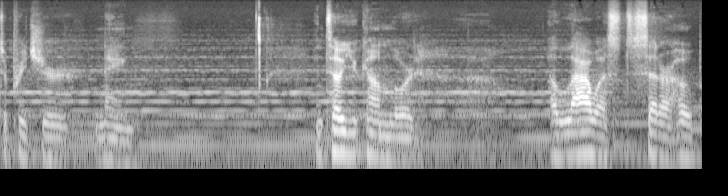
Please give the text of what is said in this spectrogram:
to preach your name. Until you come, Lord, allow us to set our hope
